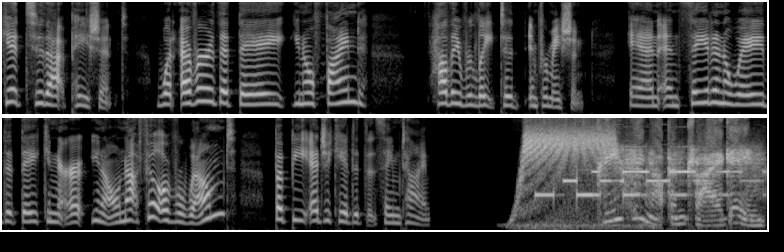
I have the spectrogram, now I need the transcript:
get to that patient. Whatever that they, you know, find how they relate to information and and say it in a way that they can, er, you know, not feel overwhelmed, but be educated at the same time. Please hang up and try again.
